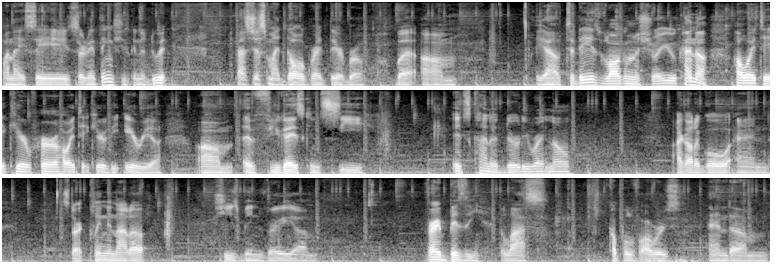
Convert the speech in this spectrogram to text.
When I say certain things, she's gonna do it. That's just my dog right there, bro. But, um, yeah, today's vlog, I'm gonna show you kind of how I take care of her, how I take care of the area. Um, if you guys can see, it's kind of dirty right now. I gotta go and start cleaning that up she's been very um, very busy the last couple of hours. And um,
